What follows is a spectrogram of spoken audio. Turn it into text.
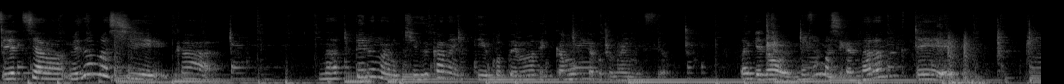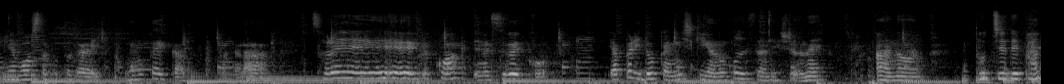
私あの目覚ましが鳴ってるのに気づかないっていうこと今まで一回も起きたことないんですよだけど目覚ましが鳴らなくて寝坊したことが何回かあったからそれが怖くてねすごいこうやっぱりどっかに意識が残ってたんでしょうねあの途中でパッ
